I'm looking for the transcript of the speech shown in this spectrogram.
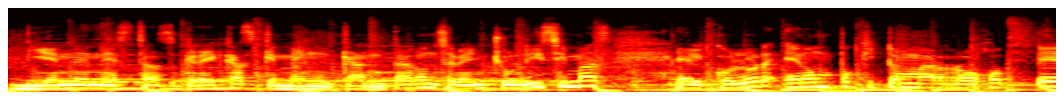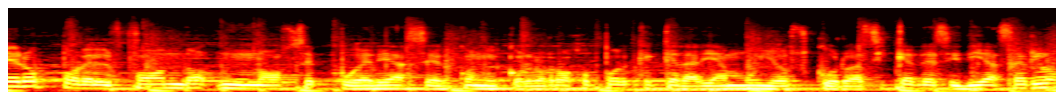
Vienen estas grecas que me encantaron, se ven chulísimas. El color era un poquito más pero por el fondo no se puede hacer con el color rojo porque quedaría muy oscuro, así que decidí hacerlo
